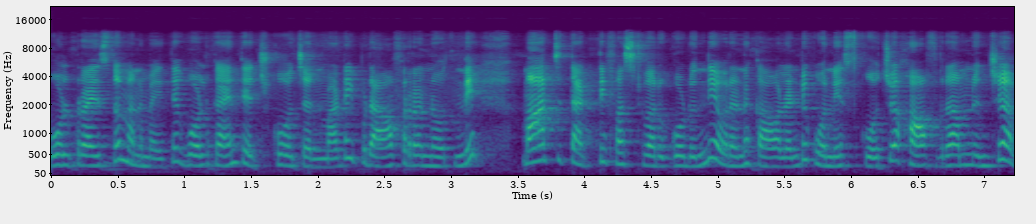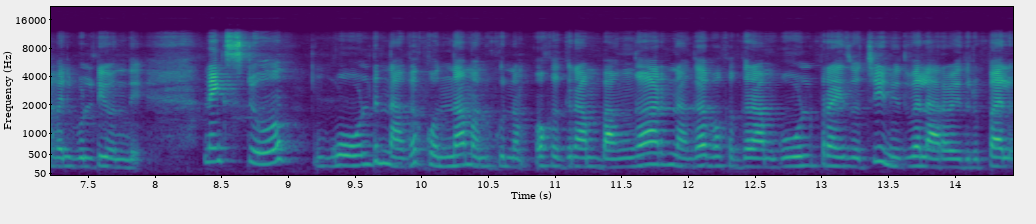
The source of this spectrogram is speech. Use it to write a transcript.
గోల్డ్ ప్రైస్తో మనమైతే గోల్డ్ కాయిన్ తెచ్చుకోవచ్చు అనమాట ఇప్పుడు ఆఫర్ రన్ అవుతుంది. మార్చి థర్టీ ఫస్ట్ వరకు కూడా ఉంది. ఎవరైనా కావాలంటే కొనేసుకోవచ్చు. హాఫ్ గ్రామ్ నుంచి అవైలబిలిటీ ఉంది. నెక్స్ట్ గోల్డ్ నగ కొందాం అనుకున్నాం. ఒక గ్రామ్ బంగారు నగ ఒక గ్రామ్ గోల్డ్ ప్రైస్ వచ్చి ఎనిమిది వేల అరవై ఐదు రూపాయలు.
